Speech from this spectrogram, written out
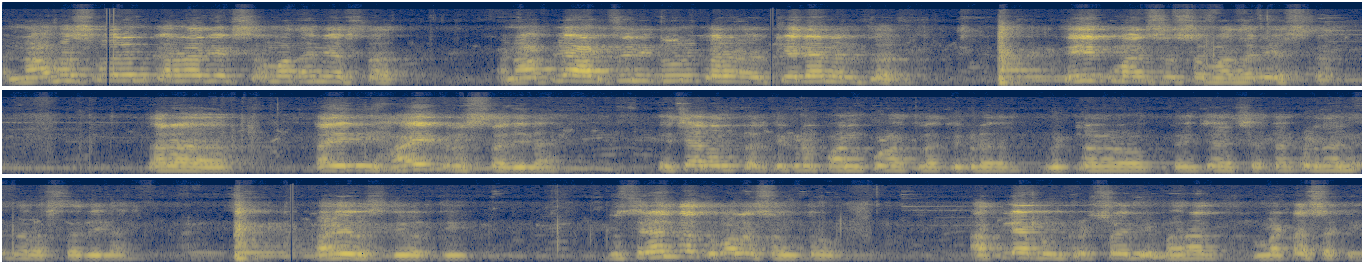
आणि नामस्मरण करणारे एक समाधानी असतात. आणि आपल्या अडचणी दूर कर- केल्यानंतर एक माणसं समाधानी असतात. तर ताईने हा एक रस्ता दिला. त्याच्यानंतर तिकडं पानकुळातला तिकडं विठ्ठल त्यांच्या शेताकडे जाण्याचा रस्ता दिला. काळे वस्तीवरती. दुसऱ्यांदा तुम्हाला सांगतो आपल्या बंकटस्वामी महाराज मठासाठी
